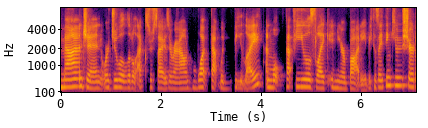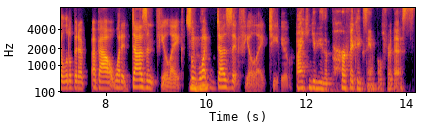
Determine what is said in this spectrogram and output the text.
imagine or do a little exercise around what that would be like and what that feels like in your body because i think you shared a little bit of, about what it doesn't feel like. So mm-hmm. what does it feel like to you? I can give you the perfect example for this.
